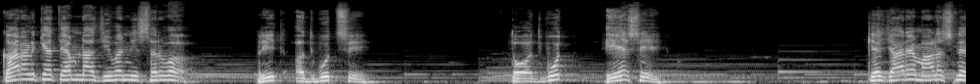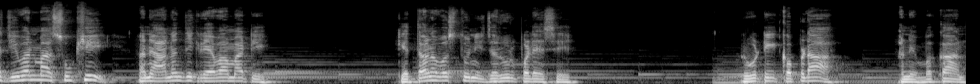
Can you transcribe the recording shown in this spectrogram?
કારણ કે તેમના જીવનની સર્વ રીત અદ્ભુત છે. તો અદ્ભુત એ છે કે જ્યારે માણસને જીવનમાં સુખી અને આનંદિત રહેવા માટે કે ત્રણ વસ્તુની જરૂર પડે છે. રોટી, કપડાં અને મકાન.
